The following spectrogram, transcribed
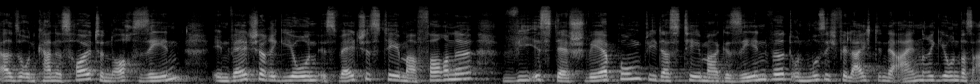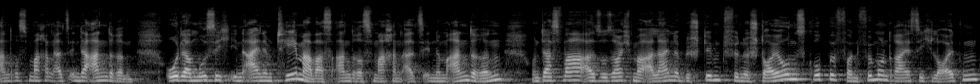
also und kann es heute noch sehen, in welcher Region ist welches Thema vorne, wie ist der Schwerpunkt, wie das Thema gesehen wird und muss ich vielleicht in der einen Region was anderes machen als in der anderen. Oder muss ich in einem Thema was anderes machen machen als in einem anderen. Und das war also, sag ich mal, alleine bestimmt für eine Steuerungsgruppe von 35 Leuten,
